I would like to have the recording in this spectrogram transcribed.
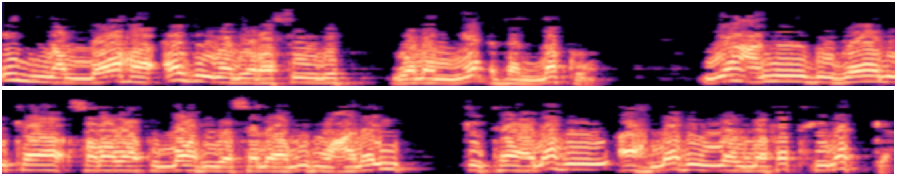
إن الله أذن لرسوله ولم يأذن لكم. يعني بذلك صلوات الله وسلامه عليه قتاله أهله يوم فتح مكة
